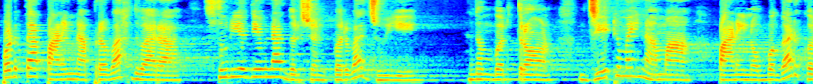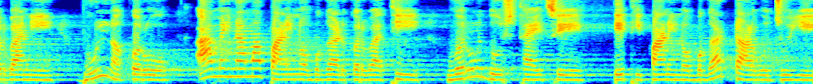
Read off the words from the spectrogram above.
પડતા પાણીના પ્રવાહ દ્વારા સૂર્યદેવના દર્શન કરવા જોઈએ. નંબર ત્રણ, જેઠ મહિનામાં પાણીનો બગાડ કરવાની ભૂલ ન કરો. આ મહિનામાં પાણીનો બગાડ કરવાથી વરુણ દોષ થાય છે. તેથી પાણીનો બગાડ ટાળવો જોઈએ.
